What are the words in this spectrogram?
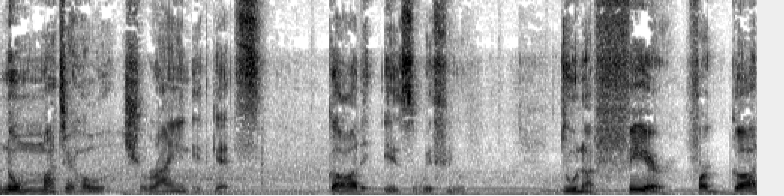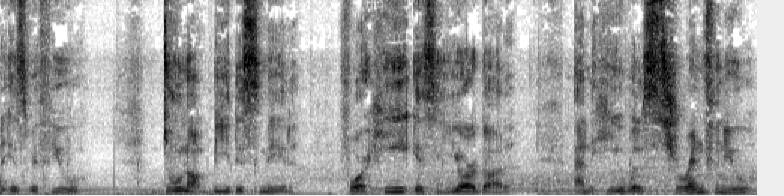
No matter how trying it gets, God is with you. Do not fear, for God is with you. Do not be dismayed, for He is your God, and He will strengthen you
